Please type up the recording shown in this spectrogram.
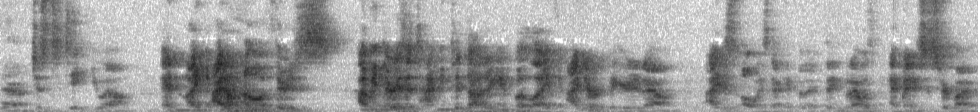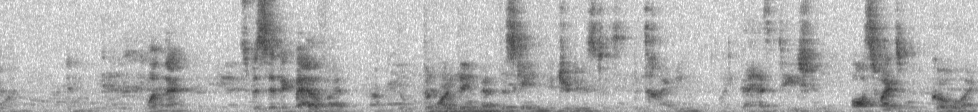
Yeah. just to take you out. And like I don't know if there's I mean there is a timing to dodging it, but like I never figured it out. out. I just always got hit by that thing, but I was I managed to survive one and won that specific battle. The the one thing that this game introduced was the timing, like the hesitation. Boss fights will go like,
